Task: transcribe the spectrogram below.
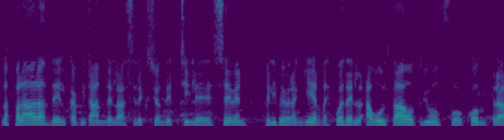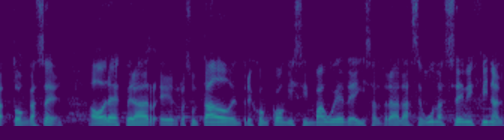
Las palabras del capitán de la selección de Chile 7, Felipe Branguier, después del abultado triunfo contra Tonga 7. Ahora esperar el resultado entre Hong Kong y Zimbabue, de ahí saldrá la segunda semifinal.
